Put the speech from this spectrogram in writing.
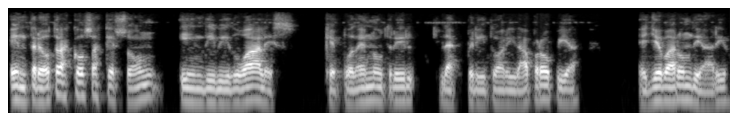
Entre otras cosas que son individuales, que pueden nutrir la espiritualidad propia, es llevar un diario.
